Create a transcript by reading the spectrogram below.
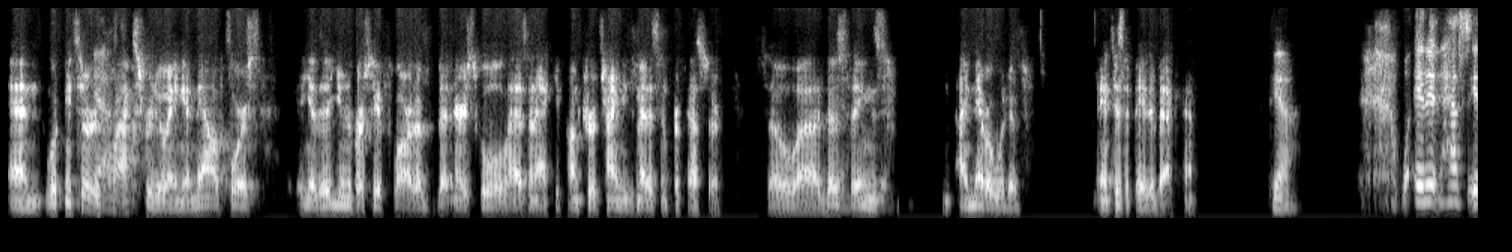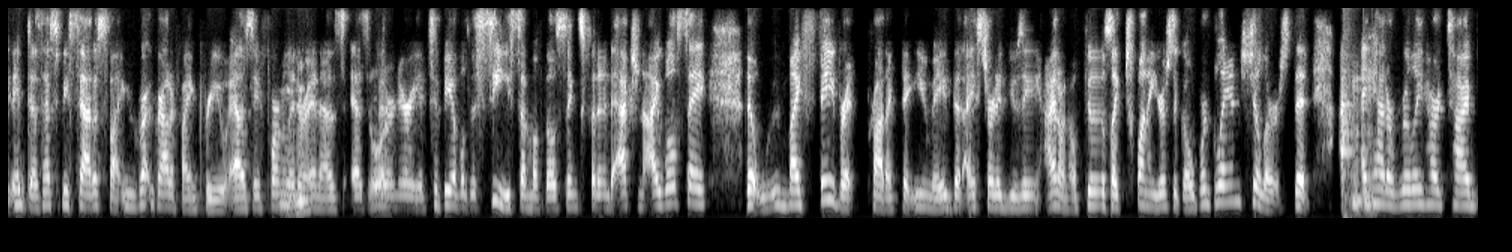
and were considered yeah. quacks for doing. And now, of course, you know, the University of Florida Veterinary School has an acupuncture Chinese medicine professor. So uh, those yeah. things I never would have anticipated back then. Yeah. Well, and it has it, it does has to be satisfying, gratifying for you as a formulator mm-hmm. and as as sure. a veterinarian to be able to see some of those things put into action. I will say that my favorite product that you made that I started using, I don't know, feels like 20 years ago, were glandulars. That mm-hmm. I, I had a really hard time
